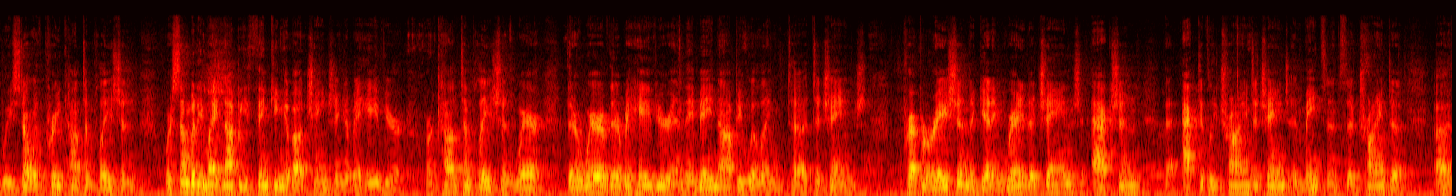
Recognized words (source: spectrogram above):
we start with pre-contemplation, where somebody might not be thinking about changing a behavior, or contemplation, where they're aware of their behavior and they may not be willing to, to change. Preparation, they're getting ready to change. Action, they're actively trying to change. And maintenance, they're trying to uh,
